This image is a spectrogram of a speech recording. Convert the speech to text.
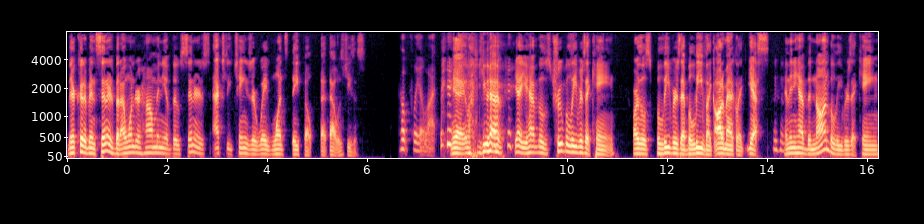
there could have been sinners, but I wonder how many of those sinners actually changed their way once they felt that that was Jesus. hopefully a lot Yeah, like you have yeah, you have those true believers that came, or those believers that believe like automatically like yes, Mhm. and then you have the non-believers that came,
